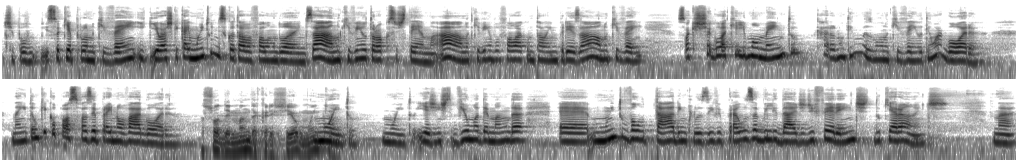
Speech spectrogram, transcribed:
tipo, isso aqui é pro ano que vem. E eu acho que cai muito nisso que eu estava falando antes. Ah, ano que vem eu troco o sistema. Ah, ano que vem eu vou falar com tal empresa. Ah, ano que vem. Só que chegou aquele momento, cara, eu não tenho mais o ano que vem, eu tenho agora. Né? Então, o que, que eu posso fazer para inovar agora? A sua demanda cresceu muito? Muito, muito. E a gente viu uma demanda é, muito voltada, inclusive, para usabilidade diferente do que era antes. Né?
